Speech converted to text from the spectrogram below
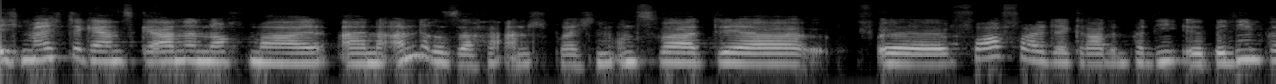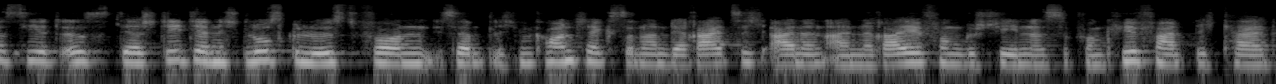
Ich möchte ganz gerne nochmal eine andere Sache ansprechen. Und zwar der äh, Vorfall, der gerade in äh, Berlin passiert ist, der steht ja nicht losgelöst von sämtlichem Kontext, sondern der reiht sich ein in eine Reihe von Geschehnissen von Queerfeindlichkeit,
